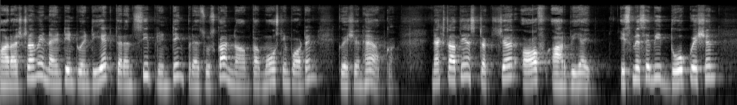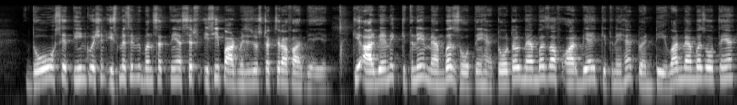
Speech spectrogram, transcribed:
महाराष्ट्र में 1928 करेंसी प्रिंटिंग प्रेस उसका नाम था मोस्ट इंपॉर्टेंट क्वेश्चन है आपका। नेक्स्ट आते हैं स्ट्रक्चर ऑफ़ आरबीआई इसमें से भी दो क्वेश्चन दो से तीन क्वेश्चन इसमें से भी बन सकते हैं, सिर्फ़ इसी पार्ट में से जो स्ट्रक्चर ऑफ़ आरबीआई है, कि आरबीआई में कितने मेंबर्स होते हैं। टोटल मेंबर्स ऑफ़ आरबीआई कितने हैं? ट्वेंटी वन मेंबर्स होते हैं।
